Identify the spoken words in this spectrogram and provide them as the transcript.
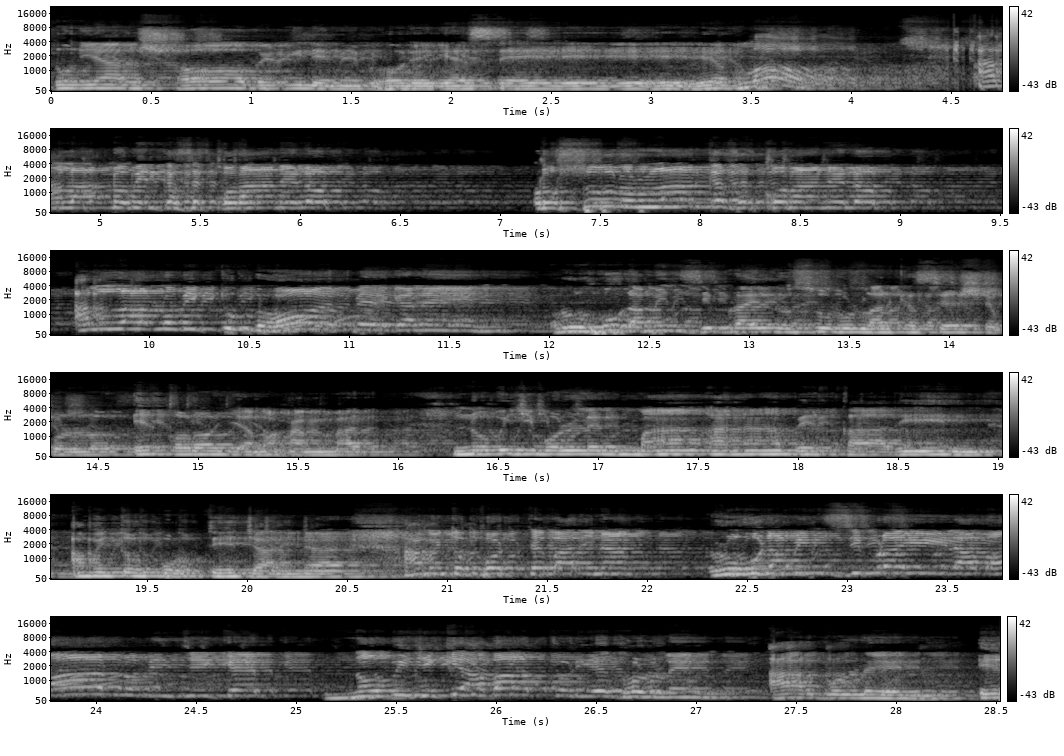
দুনিয়ার সব ইলেমে ভরে গেছে। আল্লাহ! নবীর কাছে কোরআন এলো রসুল্লাহর কাছে কোরআন এলো। আল্লাহ নবী একটু ভয় পেয়ে গেলেন। রুহুল আমিন জিব্রাইল রসুল্লাহর কাছে এসে বলল এ করিয়া মোহাম্মদ। নবীজি বললেন, মা আনা বেকারিন। আমি তো পড়তে জানি না। আমি তো পড়তে পারি না। রুহুল আমিন জিব্রাইল আবার নবীজিকে নবীজিকে আবার জড়িয়ে ধরলেন আর বললেন এ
